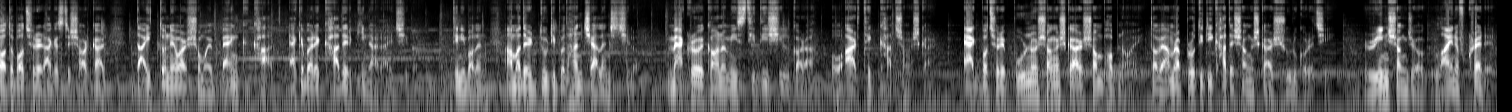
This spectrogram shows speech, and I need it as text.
গত বছরের আগস্টে সরকার দায়িত্ব নেওয়ার সময় ব্যাংক খাত একেবারে খাদের কিনারায় ছিল। তিনি বলেন, আমাদের দুটি প্রধান চ্যালেঞ্জ ছিল ম্যাক্রো ইকোনমি স্থিতিশীল করা ও আর্থিক খাত সংস্কার। এক বছরে পূর্ণ সংস্কার সম্ভব নয়, তবে আমরা প্রতিটি খাতে সংস্কার শুরু করেছি। ঋণ সংযোগ লাইন অফ ক্রেডিট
